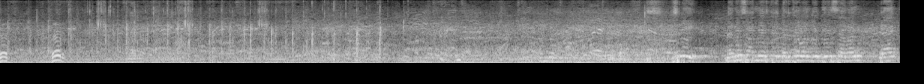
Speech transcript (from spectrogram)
sir sir. Raviswamy Shri ದರ್ಜೆ ಒಂದು ಜಿ ಸೆವೆನ್ ಟ್ರ್ಯಾಕ್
